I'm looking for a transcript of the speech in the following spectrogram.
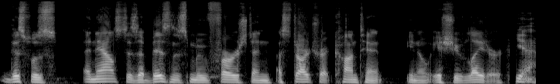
this was announced as a business move first and a Star Trek content you know issue later. Yeah.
